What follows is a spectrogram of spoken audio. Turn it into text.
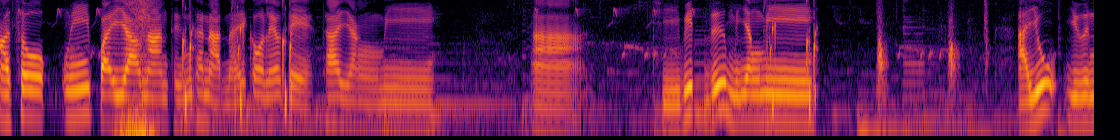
อโศกนี้ไปยาวนานถึงขนาดไหนก็แล้วแต่ ถ้ายังมีชีวิตหรือยังมีอายุยืน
